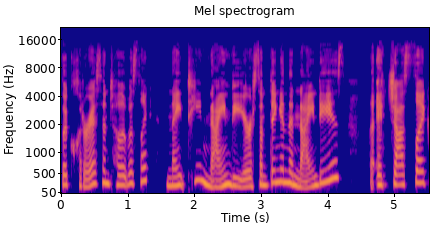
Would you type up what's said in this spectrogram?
the clitoris until it was like 1990 or something in the 90s it just like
